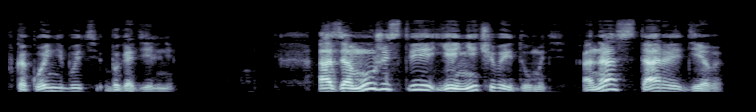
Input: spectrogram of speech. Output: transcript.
в какой-нибудь богадельне. О замужестве ей нечего и думать. Она старая дева.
